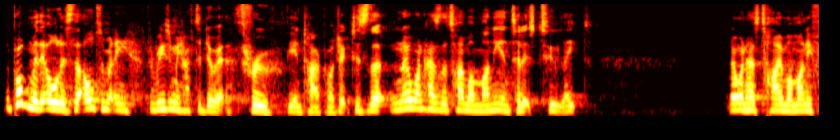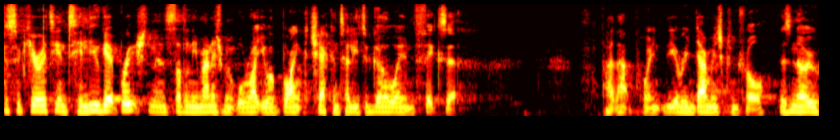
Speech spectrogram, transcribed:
The problem with it all is that ultimately the reason we have to do it through the entire project is that no one has the time or money until it's too late. No one has time or money for security until you get breached, and then suddenly management will write you a blank check and tell you to go away and fix it by that point, you're in damage control. There's no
